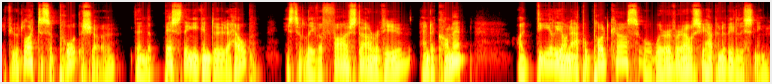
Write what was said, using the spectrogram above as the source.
If you would like to support the show, then the best thing you can do to help is to leave a five star review and a comment, ideally on Apple Podcasts or wherever else you happen to be listening.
